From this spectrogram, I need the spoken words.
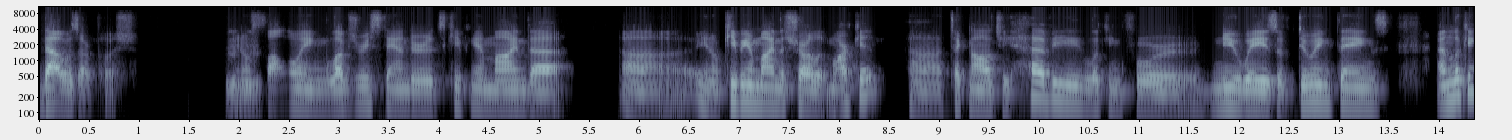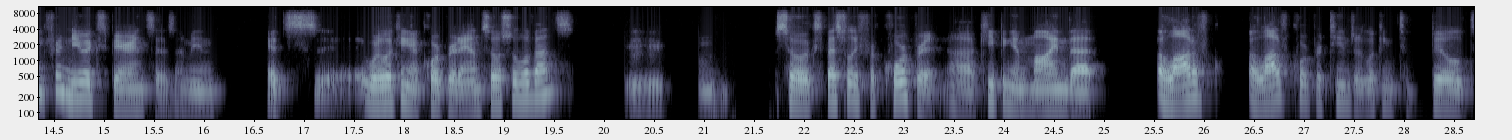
that was our push. Mm-hmm. You know, mm-hmm. following luxury standards, keeping in mind that, uh, you know, keeping in mind the Charlotte market, uh, technology heavy, looking for new ways of doing things, and looking for new experiences. I mean, it's we're looking at corporate and social events. Mm-hmm. Mm, so, especially for corporate, uh, keeping in mind that a lot of a lot of corporate teams are looking to build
